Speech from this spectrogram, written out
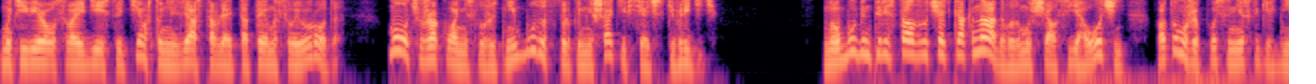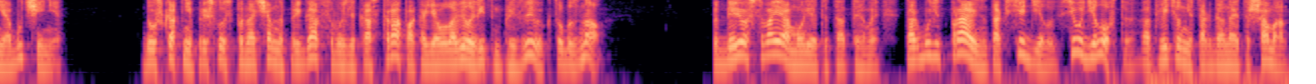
Мотивировал свои действия тем, что нельзя оставлять тотемы своего рода. Мол, чужаку они служить не будут, только мешать и всячески вредить. Но бубен перестал звучать как надо, возмущался я очень, потом уже после нескольких дней обучения. Да уж как мне пришлось по ночам напрягаться возле костра, пока я уловил ритм призыва, кто бы знал. Подберешь свои амулеты-тотемы. Так будет правильно, так все делают. Всего делов-то, — ответил мне тогда на это шаман.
